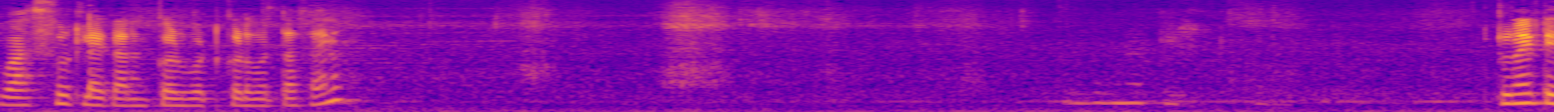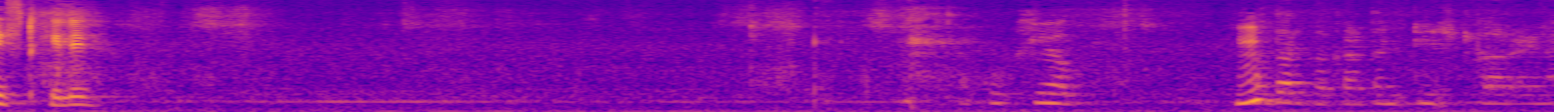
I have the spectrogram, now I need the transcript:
वास सुटलाय कारण कडवट कडवट असा आहे ना. तू नाही टेस्ट केले टेस्ट करायला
